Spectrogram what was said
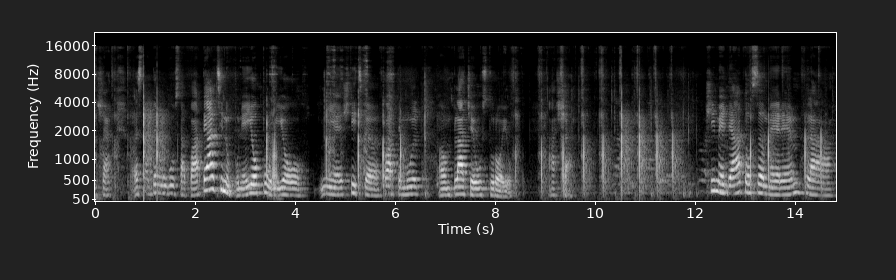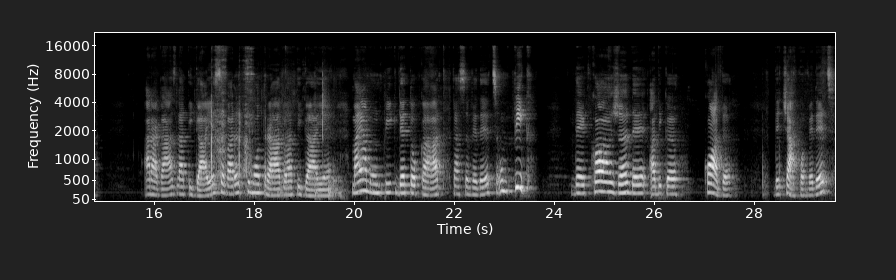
Așa. Ăsta dă un gust aparte. Alții nu pune. Eu pun. Eu, mie știți că foarte mult îmi place usturoiul. Așa. Și imediat o să merem la aragaz, la tigaie, să vă arăt cum o trag la tigaie. Mai am un pic de tocat, ca să vedeți, un pic de cojă, de, adică coadă de ceapă, vedeți?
